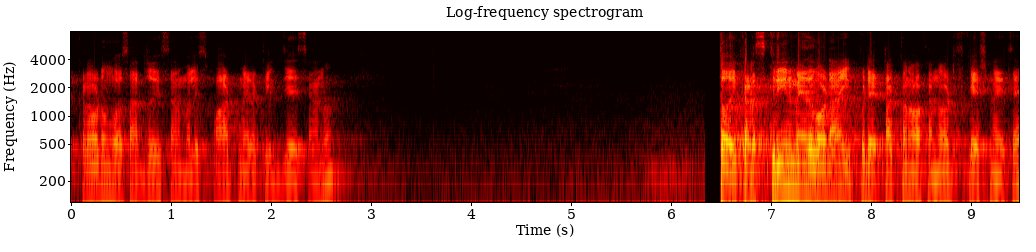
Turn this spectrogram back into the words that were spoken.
ఇక్కడ కూడా ఇంకోసారి చూపిస్తాను మళ్ళీ స్పాట్ మీద క్లిక్ చేశాను. సో ఇక్కడ స్క్రీన్ మీద కూడా ఇప్పుడే టక్కున ఒక నోటిఫికేషన్ అయితే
